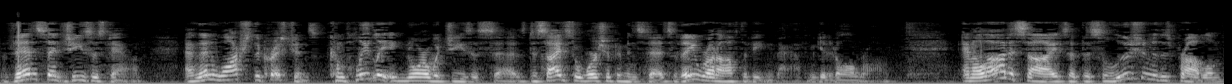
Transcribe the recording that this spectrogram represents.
then sent Jesus down, and then watched the Christians completely ignore what Jesus says, decides to worship him instead, so they run off the beaten path and get it all wrong. And Allah decides that the solution to this problem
